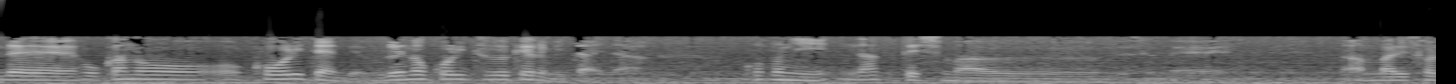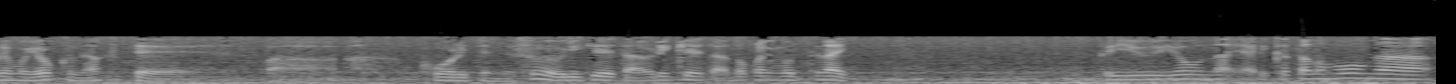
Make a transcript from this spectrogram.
で他の小売店で売れ残り続けるみたいなことになってしまうんですね。あんまりそれも良くなくて、まあ、小売店ですぐ売り切れた売り切れたどこにも売ってないというようなやり方の方が、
